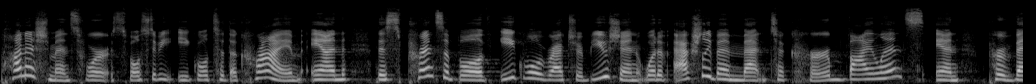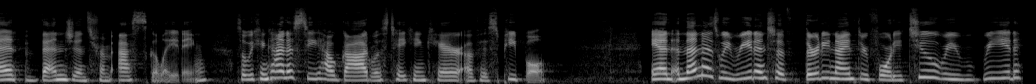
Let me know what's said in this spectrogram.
punishments were supposed to be equal to the crime. And this principle of equal retribution would have actually been meant to curb violence and prevent vengeance from escalating. So we can kind of see how God was taking care of his people. And, and then as we read into 39 through 42, we read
